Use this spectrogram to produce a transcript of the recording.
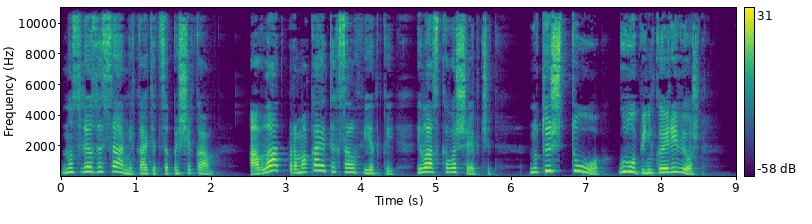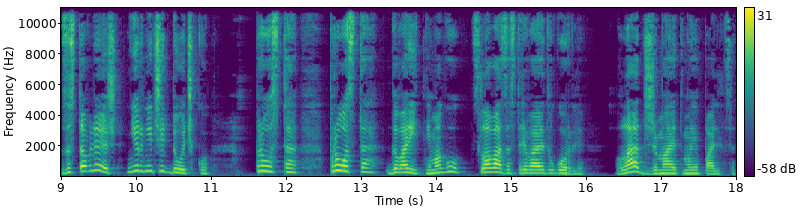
но слезы сами катятся по щекам. А Влад промокает их салфеткой и ласково шепчет. «Ну ты что, глупенькая ревешь? Заставляешь нервничать дочку». «Просто, просто...» — говорить не могу, слова застревают в горле. Влад сжимает мои пальцы.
